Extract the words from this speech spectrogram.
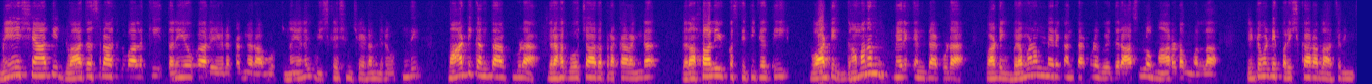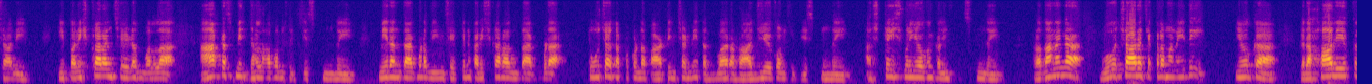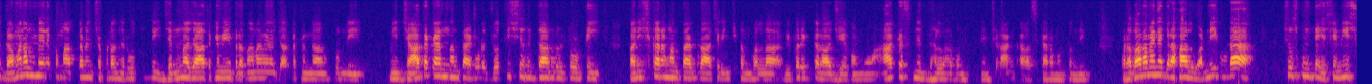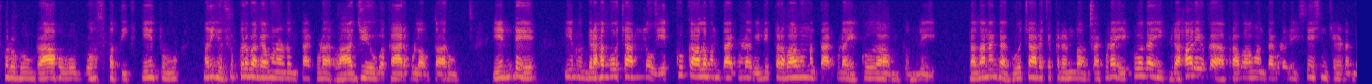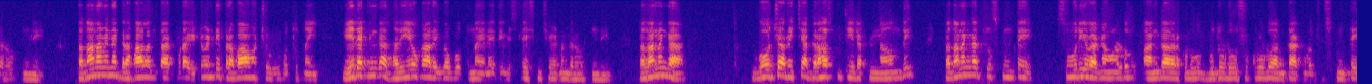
మేషాది ద్వాదశ రాశుల వాళ్ళకి ధనయోగాలు ఏ రకంగా రాబోతున్నాయి అనేది విశ్లేషణ చేయడం జరుగుతుంది. వాటికంతా కూడా గ్రహ గోచార ప్రకారంగా గ్రహాల యొక్క స్థితిగతి వాటి గమనం మేరకంతా కూడా వాటి భ్రమణం మేరకంతా కూడా వివిధ రాశుల్లో మారడం వల్ల ఎటువంటి పరిష్కారాలు ఆచరించాలి? ఈ పరిష్కారం చేయడం వల్ల ఆకస్మిక లాభం సృష్టిస్తుంది. మీరంతా కూడా మేము చెప్పిన పరిష్కారాలంతా కూడా తూచా తప్పకుండా పాటించండి. తద్వారా రాజయోగం సృష్టిస్తుంది అష్టైశ్వర్య యోగం కలిగిస్తుంది ప్రధానంగా గోచార చక్రం అనేది ఈ యొక్క గ్రహాల యొక్క గమనం మేరకు మాత్రమే చెప్పడం జరుగుతుంది. జన్మ జాతకమే ప్రధానమైన జాతకంగా ఉంటుంది. మీ జాతకాన్ని అంతా కూడా జ్యోతిష్య సిద్ధాంతులతోటి పరిష్కారం అంతా కూడా ఆచరించడం వల్ల విపరీత రాజయోగము ఆకస్మిక ధనలాభం సిద్ధించడానికి ఆస్కారం ఉంటుంది. ప్రధానమైన గ్రహాలు అన్నీ కూడా చూసుకుంటే శనీశ్వరుడు రాహువు బృహస్పతి కేతువు మరియు శుక్ర భగవానుడు అంతా కూడా రాజయోగ కారకులు అవుతారు. ఏంటంటే ఈ గ్రహ గోచారంలో ఎక్కువ కాలం అంతా కూడా వీటి ప్రభావం అంతా కూడా ఎక్కువగా ఉంటుంది. ప్రధానంగా గోచార చక్రంలో అంతా కూడా ఎక్కువగా ఈ గ్రహాల యొక్క ప్రభావం అంతా కూడా విశ్లేషణ చేయడం జరుగుతుంది. ప్రధానమైన గ్రహాలంతా కూడా ఎటువంటి ప్రభావం చూపబోతున్నాయి? ఏ రకంగా ధనయోగాలు ఇవ్వబోతున్నాయి అనేది విశ్లేషణ చేయడం జరుగుతుంది. ప్రధానంగా గోచారీత్యా గ్రహస్థితి రకంగా ఉంది. ప్రధానంగా చూసుకుంటే సూర్య భగవానుడు అంగారకుడు బుధుడు శుక్రుడు అంతా కూడా చూసుకుంటే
